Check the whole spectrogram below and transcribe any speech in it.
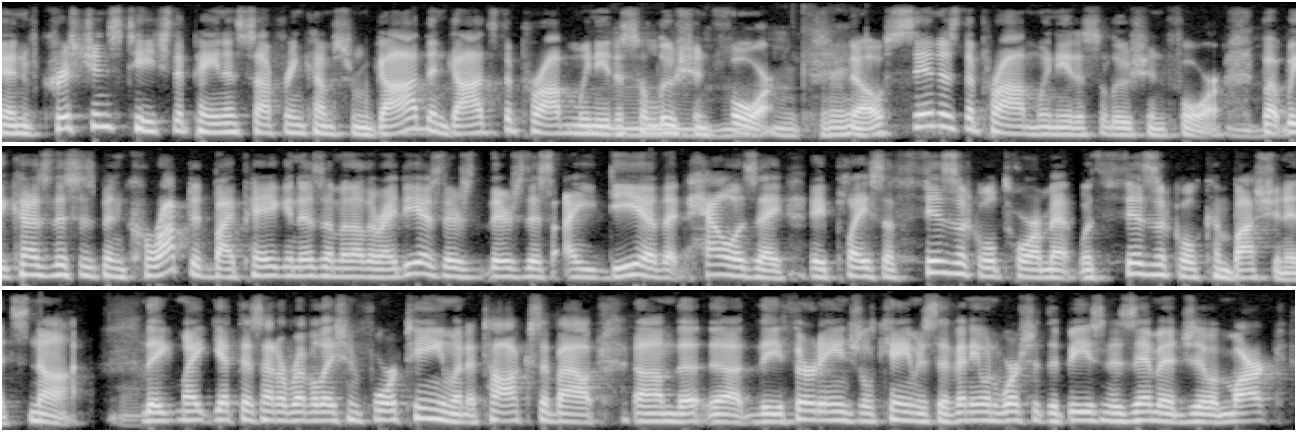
And if Christians teach that pain and suffering comes from God, then God's the problem we need a solution mm-hmm. for. Okay. No, sin is the problem we need a solution for. Mm-hmm. But because this has been corrupted by paganism and other ideas, there's there's this idea that hell is a, a place of physical torment with physical combustion. It's not. They might get this out of Revelation 14 when it talks about um, the, the the third angel came and said, "If anyone worships the beast in his image, it will mark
